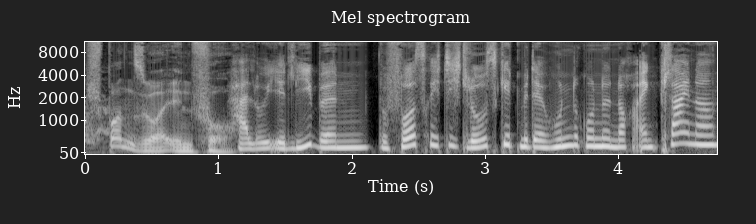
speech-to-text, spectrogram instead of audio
Sponsorinfo. Hallo ihr Lieben. Bevor es richtig losgeht mit der Hunderunde, noch ein kleiner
